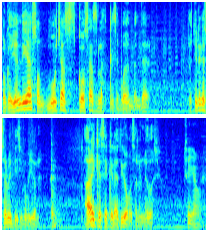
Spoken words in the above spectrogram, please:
Porque hoy en día son muchas cosas las que se pueden vender. Entonces tiene que ser 25 millones. Ahora hay que ser creativo para hacer el negocio. Sí, obvio.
